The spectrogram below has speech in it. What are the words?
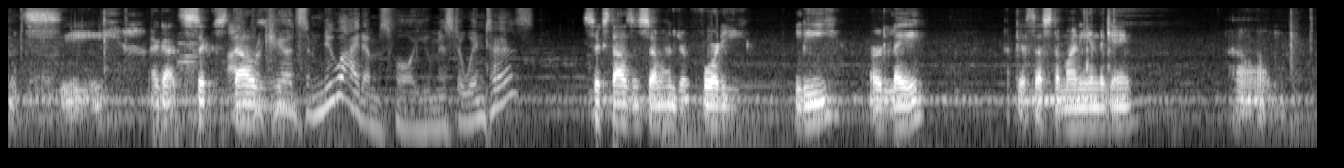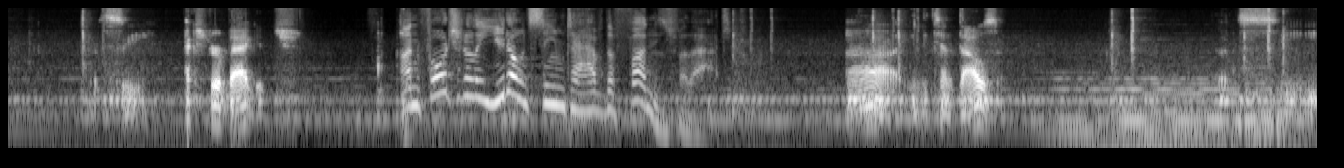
Let's see. Got six I thousand procured some new items for you, Mr. Winters. six thousand seven hundred forty Lee or lei. I guess that's the money in the game. Um, let's see. Extra baggage. Unfortunately, you don't seem to have the funds for that. Ah, you need 10,000. Let's see.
